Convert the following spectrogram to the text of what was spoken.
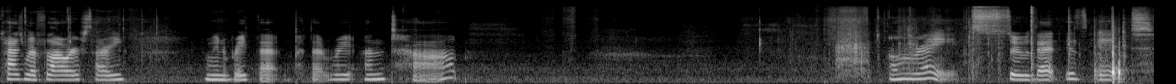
Cashmere Flower, sorry. I'm going to break that, put that right on top. Alright, so that is it.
